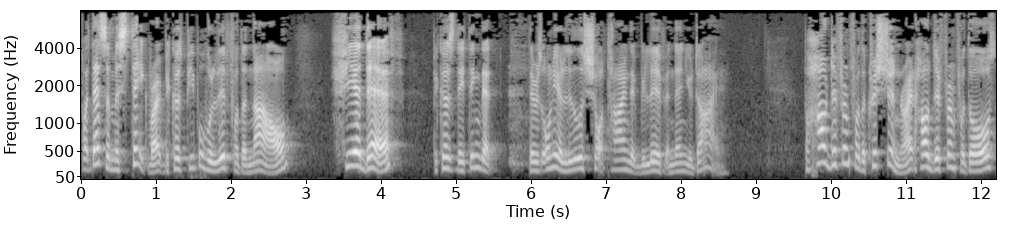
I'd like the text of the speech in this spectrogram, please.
But that's a mistake, right? Because people who live for the now fear death because they think that there is only a little short time that we live and then you die. But how different for the Christian, right? How different for those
